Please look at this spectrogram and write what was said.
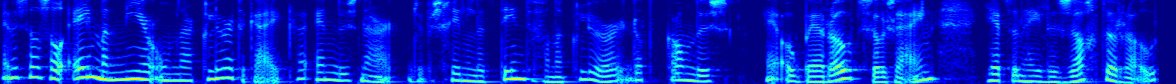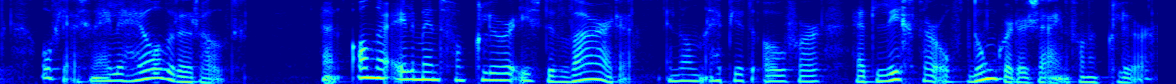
En dus dat is al één manier om naar kleur te kijken en dus naar de verschillende tinten van een kleur. Dat kan dus hè, ook bij rood zo zijn. Je hebt een hele zachte rood of juist een hele heldere rood. Nou, een ander element van kleur is de waarde. En dan heb je het over het lichter of donkerder zijn van een kleur.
